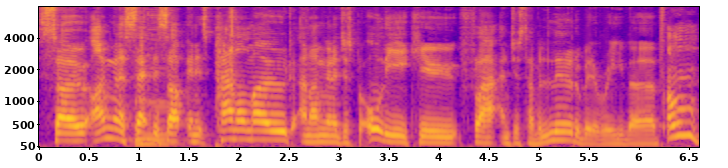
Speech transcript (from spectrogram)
So I'm going to set this up in its panel mode, and I'm going to just put all the EQ flat and just have a little bit of reverb, oh.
